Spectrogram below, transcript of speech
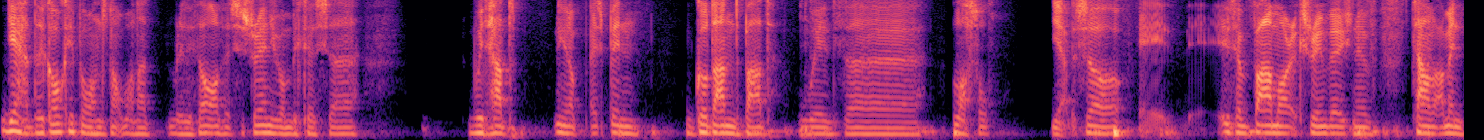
yeah, the goalkeeper one's not one I really thought of. It's a strange one because uh, we'd had, you know, it's been good and bad with uh, Lössl. Yeah. So it, is a far more extreme version of talent. I mean,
